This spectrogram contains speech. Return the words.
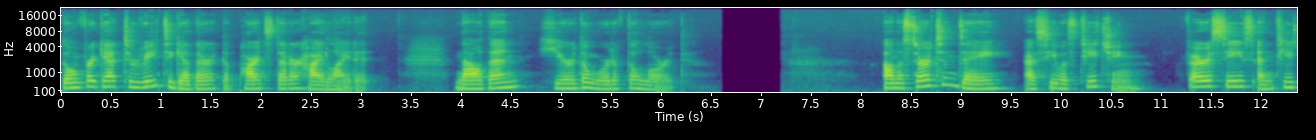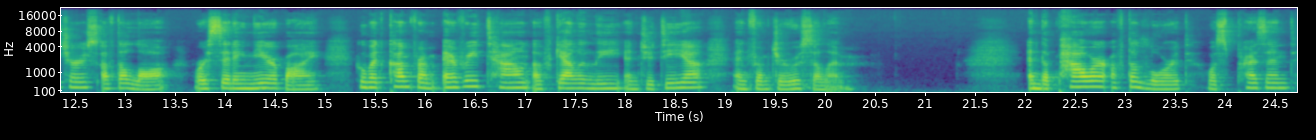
Don't forget to read together the parts that are highlighted. Now then, hear the word of the Lord. On a certain day, as he was teaching, Pharisees and teachers of the law were sitting nearby who had come from every town of Galilee and Judea and from Jerusalem. And the power of the Lord was present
